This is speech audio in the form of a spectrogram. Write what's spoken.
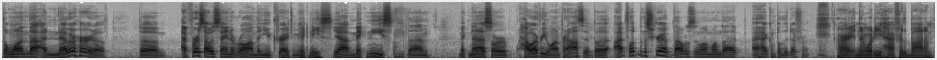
the one that I never heard of. The at first I was saying it wrong, then you corrected Mc- me. McNeese? Yeah, McNeese, the McNess, or however you want to pronounce it. But I flipped in the script. That was the one one that I had completely different. All right, and then what do you have for the bottom?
